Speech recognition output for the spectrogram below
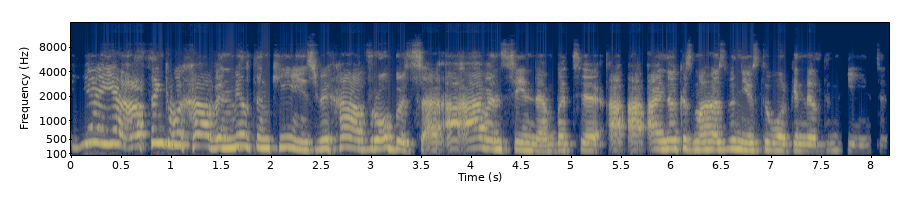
yeah. Yeah. I think we have in Milton Keynes, we have robots. I, I haven't seen them, but uh, I, I know because my husband used to work in Milton Keynes. And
